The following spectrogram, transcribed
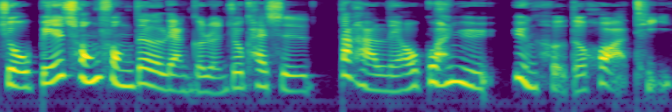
久别重逢的两个人就开始大聊关于运河的话题。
